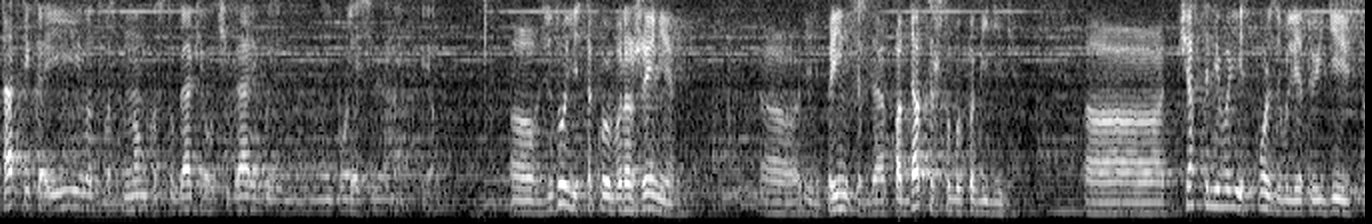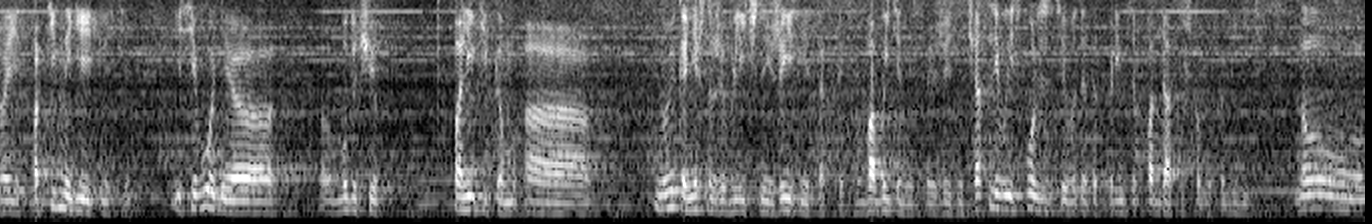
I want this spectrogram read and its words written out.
тактика, и вот в основном Костугаки и Учигари были наиболее сильными приемы. Э, в дзюдо есть такое выражение э, или принцип, да, поддаться, чтобы победить. Часто ли вы использовали эту идею в своей спортивной деятельности? И сегодня, будучи политиком ну и, конечно же, в личной жизни, так сказать, в обыденной своей жизни. Часто ли вы используете вот этот принцип поддаться, чтобы победить? Ну,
